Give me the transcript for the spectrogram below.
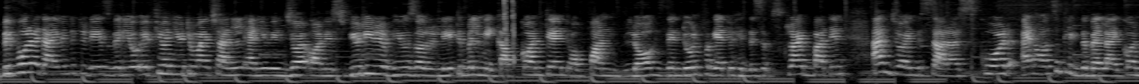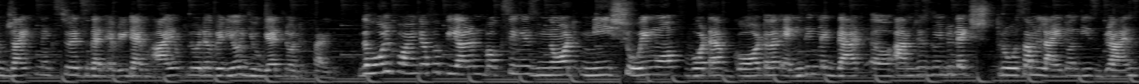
Before I dive into today's video, if you're new to my channel and you enjoy honest beauty reviews or relatable makeup content or fun vlogs, then don't forget to hit the subscribe button and join the Sarah squad and also click the bell icon right next to it so that every time I upload a video, you get notified. The whole point of a PR unboxing is not me showing off what I've got or anything like that. Uh, I'm just going to like throw some light on these brands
